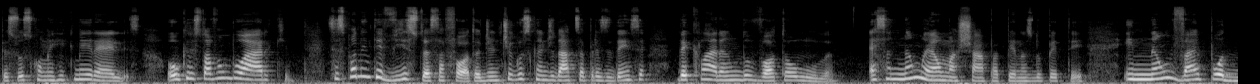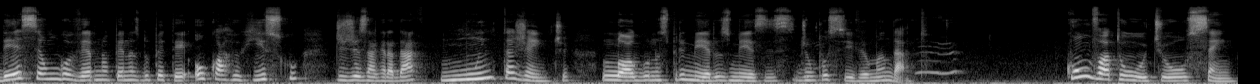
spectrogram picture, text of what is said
pessoas como Henrique Meirelles ou Cristóvão Buarque. Vocês podem ter visto essa foto de antigos candidatos à presidência declarando voto ao Lula. Essa não é uma chapa apenas do PT e não vai poder ser um governo apenas do PT ou corre o risco de desagradar muita gente logo nos primeiros meses de um possível mandato. Com voto útil ou sem,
